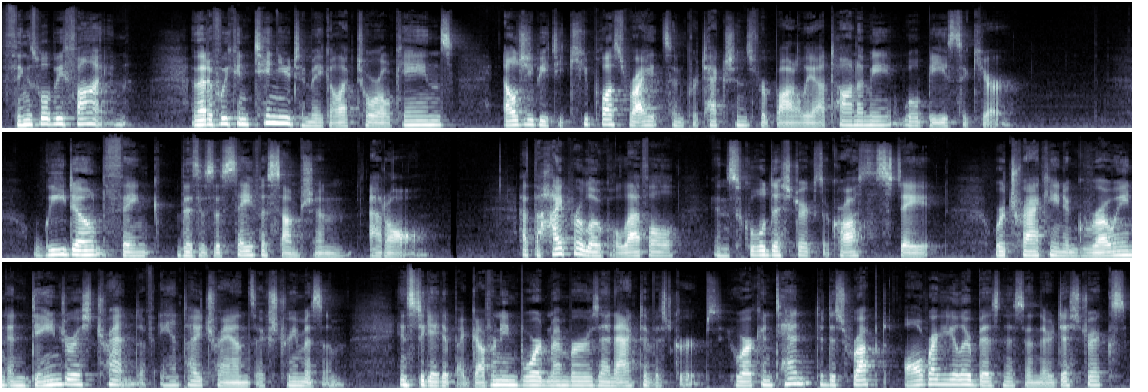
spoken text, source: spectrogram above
things will be fine, and that if we continue to make electoral gains, LGBTQ rights and protections for bodily autonomy will be secure we don't think this is a safe assumption at all. At the hyperlocal level, in school districts across the state, we're tracking a growing and dangerous trend of anti trans extremism, instigated by governing board members and activist groups who are content to disrupt all regular business in their districts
